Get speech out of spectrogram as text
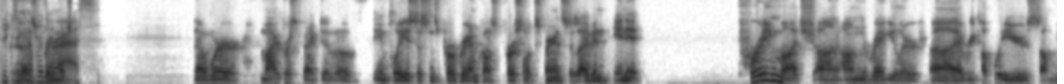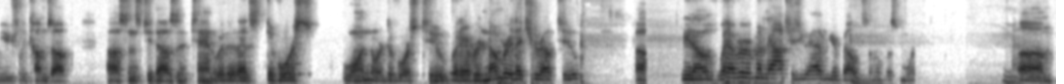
To, to cover their much- ass. Now, where my perspective of the employee assistance program comes from personal experiences, I've been in it pretty much on, on the regular uh, every couple of years. Something usually comes up uh, since 2010, whether that's divorce one or divorce two, whatever number that you're up to. Uh, you know, whatever notches you have in your belt, some of us more No. um,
